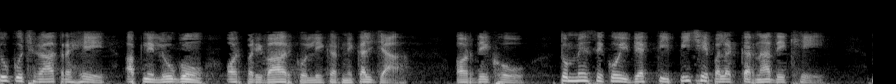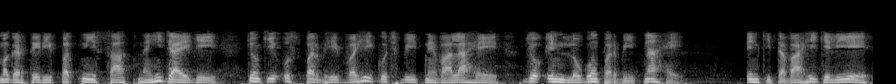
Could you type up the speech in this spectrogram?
तू कुछ रात रहे अपने लोगों और परिवार को लेकर निकल जा और देखो, तुम में से कोई व्यक्ति पीछे पलट कर ना देखे, मगर तेरी पत्नी साथ नहीं जाएगी, क्योंकि उस पर भी वही कुछ बीतने वाला है जो इन लोगों पर बीतना है। इनकी तबाही के लिए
